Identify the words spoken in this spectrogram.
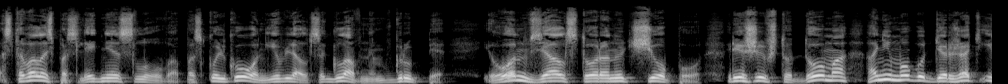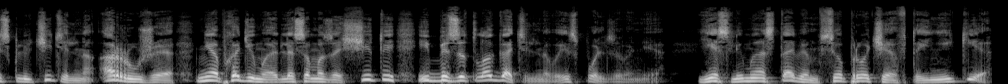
оставалось последнее слово, поскольку он являлся главным в группе – и он взял сторону Чопу, решив, что дома они могут держать исключительно оружие, необходимое для самозащиты и безотлагательного использования. Если мы оставим все прочее в тайнике,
